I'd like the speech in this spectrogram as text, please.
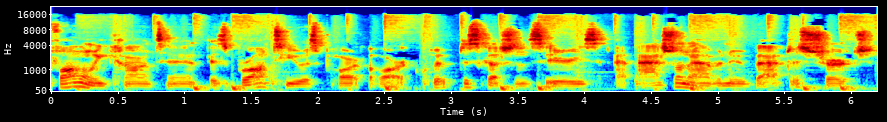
following content is brought to you as part of our Equip discussion series at Ashland Avenue Baptist Church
